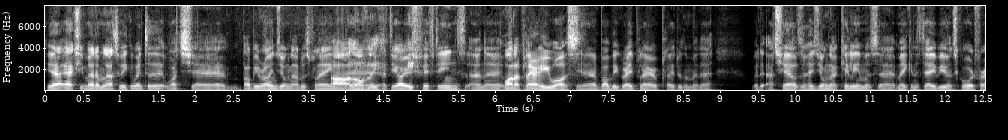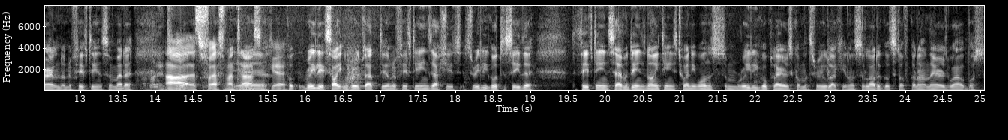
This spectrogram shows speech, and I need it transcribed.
yeah, I actually met him last week. I went to watch uh, Bobby Ryan's young lad was playing. Oh, uh, lovely. at the Irish 15s, and uh, what a player he was. yeah, Bobby, great player, played with him at uh, with at Shells. So his young lad Killian was uh, making his debut and scored for Ireland under 15. So met a Brilliant. Ah, that's, that's fantastic. Yeah, but really exciting group that the under 15s actually. It's, it's really good to see the the 15s, 17s, 19s, 21s. Some really good players coming through. Like you know, it's a lot of good stuff going on there as well. But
